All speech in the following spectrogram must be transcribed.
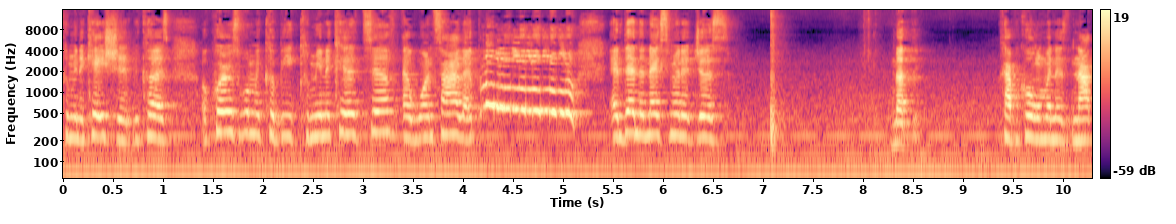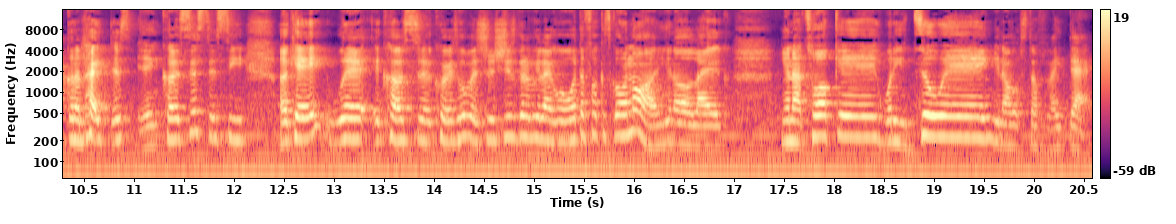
communication because aquarius woman could be communicative at one time like and then the next minute just nothing. Capricorn woman is not gonna like this inconsistency, okay, when it comes to Aquarius woman. So she's gonna be like, well, what the fuck is going on? You know, like, you're not talking. What are you doing? You know stuff like that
